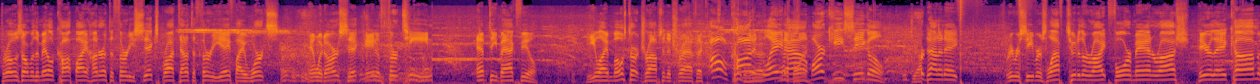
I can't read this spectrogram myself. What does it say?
Throws over the middle, caught by Hunter at the 36, brought down at the 38 by Weerts and Wadarsik. Gain of 13. Empty backfield. Eli Mostaert drops into traffic. Oh, caught and laid out. Marquis Siegel. Down and eight. Three receivers left, two to the right, four man rush. Here they come.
